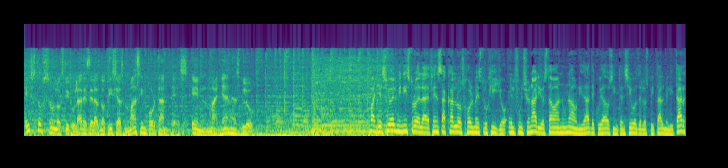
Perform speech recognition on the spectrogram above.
Estos son los titulares de las noticias más importantes en Mañanas Blue. Falleció el ministro de la Defensa Carlos Holmes Trujillo. El funcionario estaba en una unidad de cuidados intensivos del Hospital Militar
